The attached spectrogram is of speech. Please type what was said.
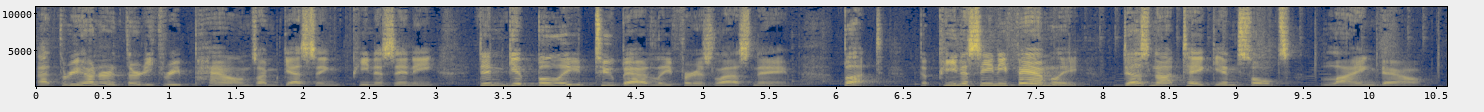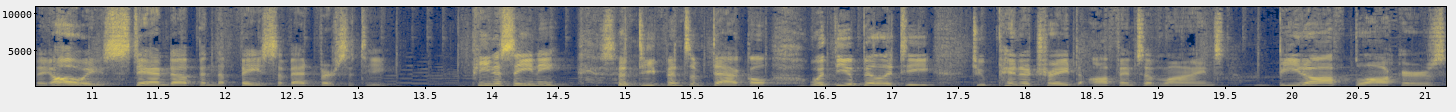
At 333 pounds, I'm guessing Penisini didn't get bullied too badly for his last name. But the Penisini family does not take insults lying down. They always stand up in the face of adversity. Penisini is a defensive tackle with the ability to penetrate offensive lines, beat off blockers,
